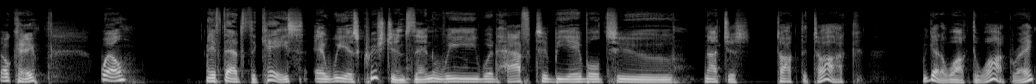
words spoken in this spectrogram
Okay. Well, if that's the case, and we as Christians, then we would have to be able to not just talk the talk, we got to walk the walk, right?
